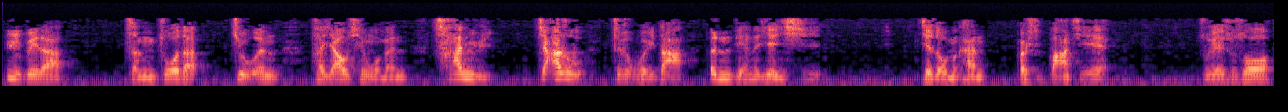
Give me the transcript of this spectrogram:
预备了整桌的救恩，他邀请我们参与加入这个伟大恩典的宴席。接着我们看二十八节，主耶稣说：“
